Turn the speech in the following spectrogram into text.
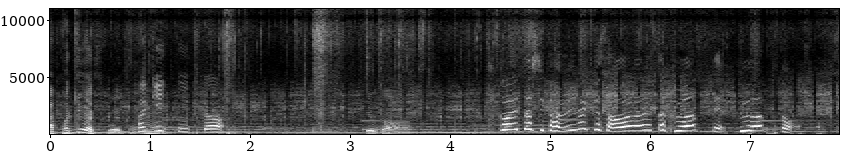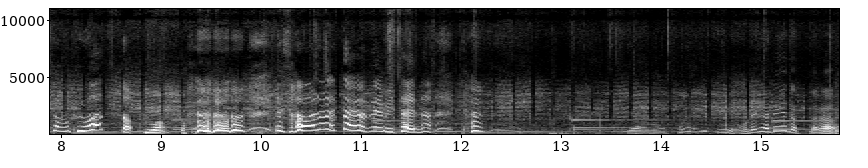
あパキは聞こえた。パキって言った。っていうか聞こえたし髪の毛触られた。ふわって。ふわっと。しかもふわっと。ふわっと。え触られたよね？みたいな。いやもう正直俺が例だったら起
